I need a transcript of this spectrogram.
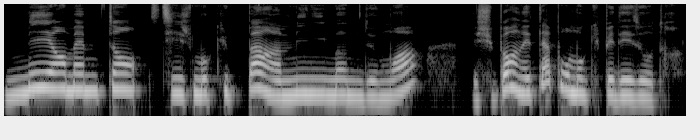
mais en même temps, si je m'occupe pas un minimum de moi, je suis pas en état pour m'occuper des autres.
